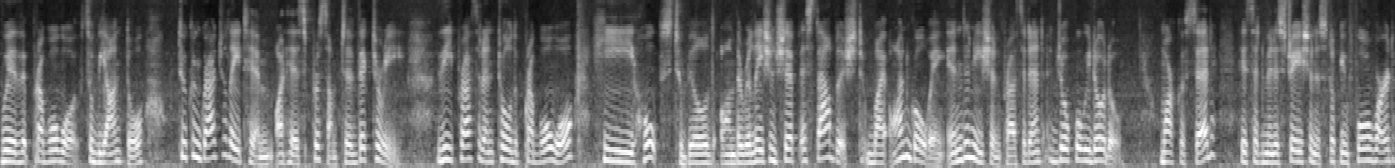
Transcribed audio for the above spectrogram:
with Prabowo Subianto to congratulate him on his presumptive victory. The president told Prabowo he hopes to build on the relationship established by ongoing Indonesian President Joko Widodo. Marcos said his administration is looking forward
